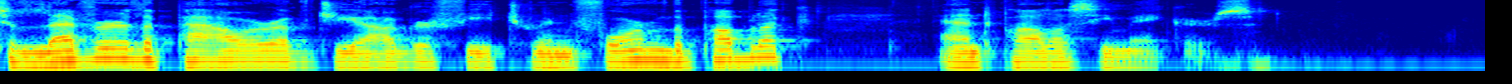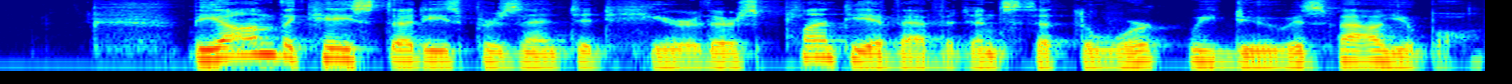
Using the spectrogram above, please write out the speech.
to lever the power of geography to inform the public and policymakers. Beyond the case studies presented here, there's plenty of evidence that the work we do is valuable.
